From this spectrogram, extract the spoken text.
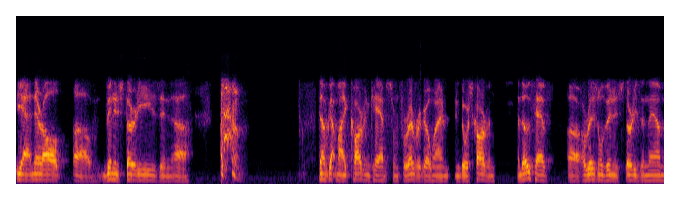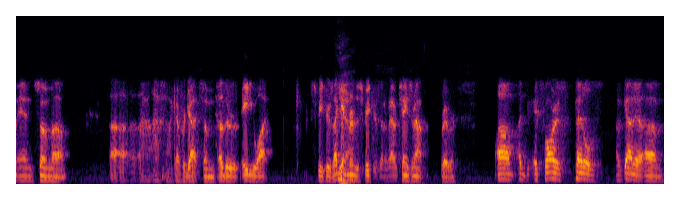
yeah, and they're all uh, vintage 30s, and uh, then I've got my Carvin cabs from forever ago when I endorsed Carvin, and those have uh, original vintage 30s in them, and some uh, uh, like I forgot some other 80 watt speakers. I can't Yeah. remember the speakers in them. I haven't changed them out forever. Um, as far as pedals, I've got a um,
